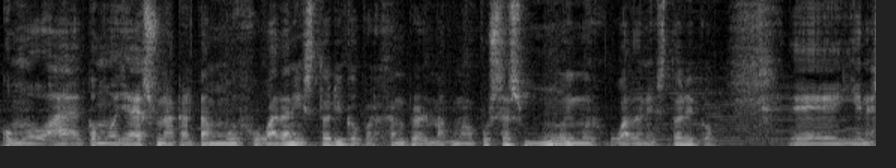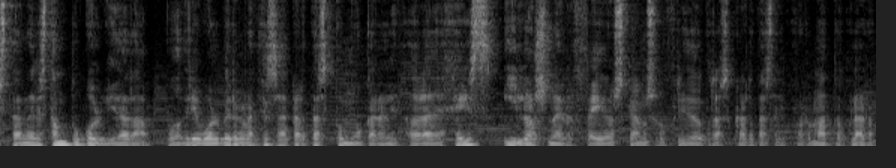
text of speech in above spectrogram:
como, ah, como ya es una carta muy jugada en histórico, por ejemplo, el Magma Opus es muy, muy jugado en histórico. Eh, y en estándar está un poco olvidada. Podría volver gracias a cartas como Canalizadora de Haze y los nerfeos que han sufrido otras cartas del formato, claro.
